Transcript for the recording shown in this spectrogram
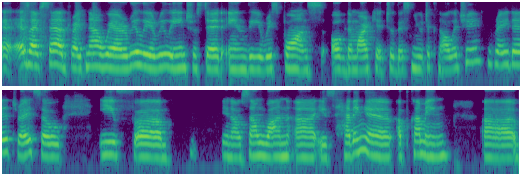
as I've said, right now we are really, really interested in the response of the market to this new technology GradeIt, right? So if um, you know someone uh, is having a upcoming uh,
